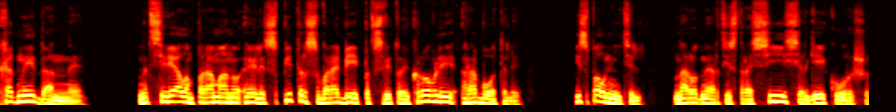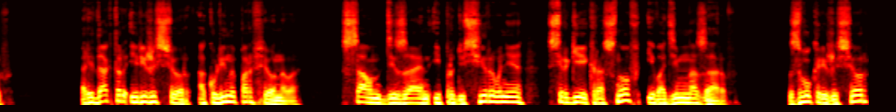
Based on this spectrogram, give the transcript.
Выходные данные. Над сериалом по роману Элис Питерс «Воробей под святой кровлей» работали исполнитель, народный артист России Сергей Курышев, редактор и режиссер Акулина Парфенова, саунд-дизайн и продюсирование Сергей Краснов и Вадим Назаров, звукорежиссер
